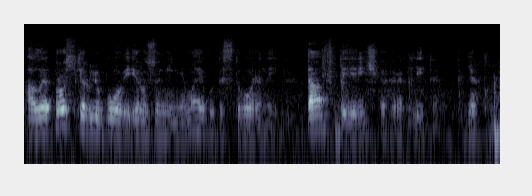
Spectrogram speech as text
але простір любові і розуміння має бути створений там, де є річка Геракліта. Дякую.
